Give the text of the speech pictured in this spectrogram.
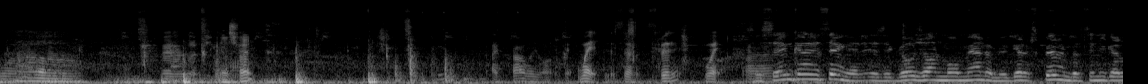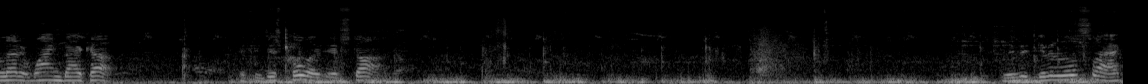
Wow. Yeah, I'm not sure. That's right. I probably won't get. Wait, is that spin it? Wait. It's the uh, same kind of thing. It, is it goes on momentum. You get it spinning, but then you got to let it wind back up. If you just pull it, it stops. Give it, give it a little slack.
